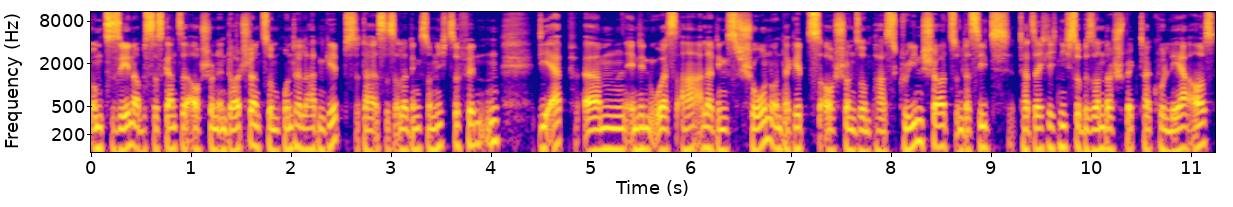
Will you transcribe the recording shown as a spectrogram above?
um zu sehen, ob es das Ganze auch schon in Deutschland zum Runterladen gibt. Da ist es allerdings noch nicht zu finden. Die App ähm, in den USA allerdings schon und da gibt es auch schon so ein paar Screenshots und das sieht tatsächlich nicht so besonders spektakulär aus.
